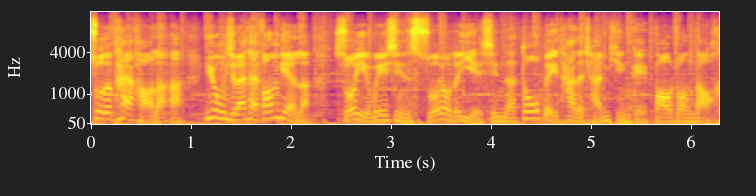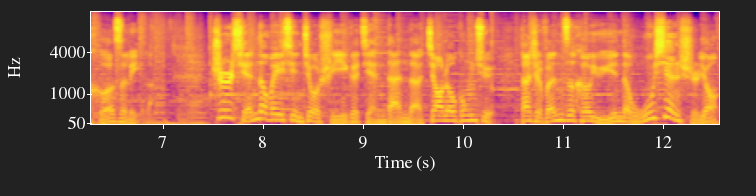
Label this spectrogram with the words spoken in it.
做得太好了啊，用起来太方便了，所以微信所有的野心呢，都被它的产品给包装到盒子里了。之前的微信就是一个简单的交流工具，但是文字和语音的无限使用，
